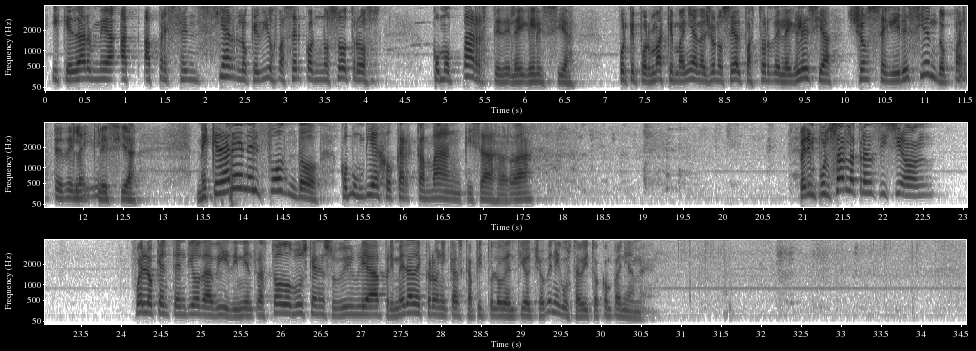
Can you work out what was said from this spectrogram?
y quedarme a, presenciar lo que Dios va a hacer con nosotros como parte de la iglesia. Porque por más que mañana yo no sea el pastor de la iglesia, yo seguiré siendo parte de la iglesia. Me quedaré en el fondo como un viejo carcamán quizás, ¿verdad? Pero impulsar la transición fue lo que entendió David. Y mientras todos buscan en su Biblia, Primera de Crónicas, capítulo 28. Ven y Gustavito, acompáñame.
